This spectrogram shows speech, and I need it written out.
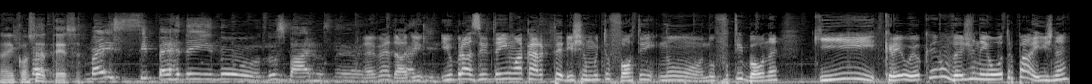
É, com Mas- certeza. Mas, se perdem no- nos bairros, né? É verdade. E, e o Brasil tem uma característica muito forte no, no futebol, né? Que creio eu que eu não vejo em nenhum outro país, né?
